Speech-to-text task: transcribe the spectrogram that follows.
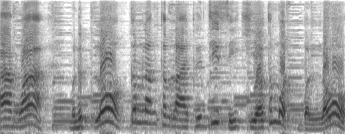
อ้างว่ามนุษย์โลกกำลังทำลายพื้นที่สีเขียวทั้งหมดบนโลก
